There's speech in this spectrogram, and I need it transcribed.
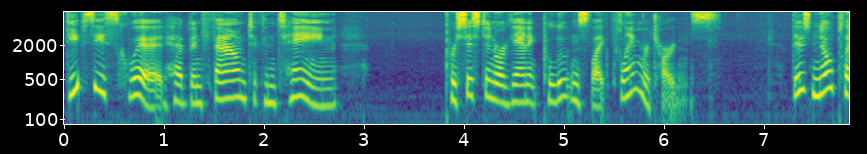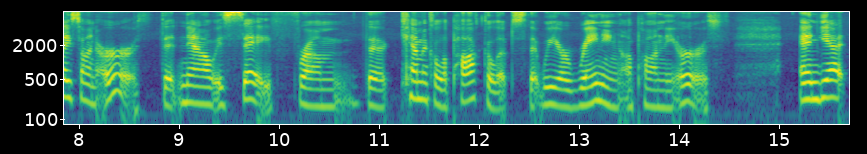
Deep sea squid have been found to contain persistent organic pollutants like flame retardants. There's no place on earth that now is safe from the chemical apocalypse that we are raining upon the earth. And yet,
